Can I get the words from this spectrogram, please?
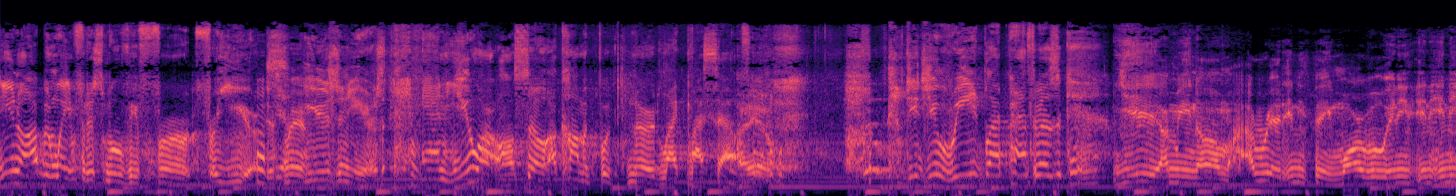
Is. You know, I've been waiting for this movie for for years, Yes, ma'am. years and years. And you are also a comic book nerd like myself. I am. Did you read Black Panther as a kid? Yeah, I mean, um, I read anything Marvel, any any any,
